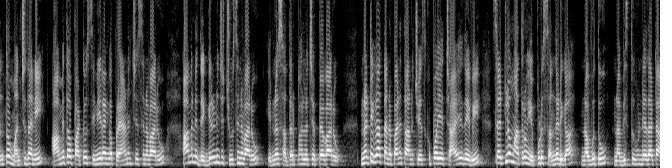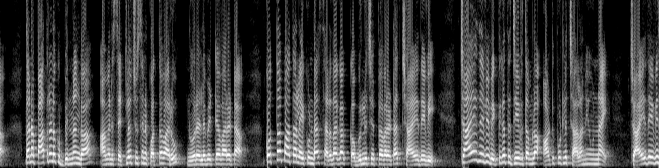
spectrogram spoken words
ఎంతో మంచిదని ఆమెతో పాటు సినీ రంగ ప్రయాణం చేసిన వారు ఆమెను దగ్గర నుంచి చూసిన వారు ఎన్నో సందర్భాల్లో చెప్పేవారు. నటిగా తన పని తాను చేసుకుపోయే ఛాయాదేవి సెట్లో మాత్రం ఎప్పుడు సందడిగా నవ్వుతూ నవ్విస్తూ ఉండేదట. తన పాత్రలకు భిన్నంగా ఆమెను సెట్లో చూసిన కొత్తవారు నోరెళ్ళబెట్టేవారట కొత్త పాత లేకుండా సరదాగా కబుర్లు చెప్పేవారట ఛాయాదేవి. ఛాయాదేవి వ్యక్తిగత జీవితంలో ఆటుపుట్లు చాలానే ఉన్నాయి. ఛాయాదేవి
